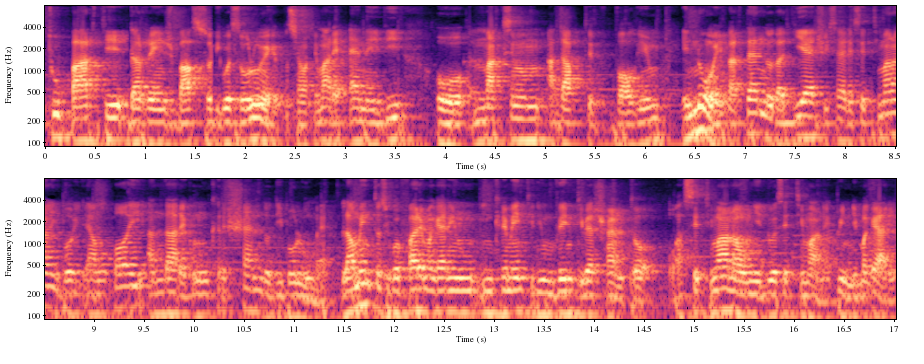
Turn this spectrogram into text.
tu parti dal range basso di questo volume che possiamo chiamare MAV o Maximum Adaptive Volume. E noi partendo da 10 serie settimanali vogliamo poi andare con un crescendo di volume. L'aumento si può fare magari in incrementi di un 20% a settimana ogni due settimane, quindi magari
